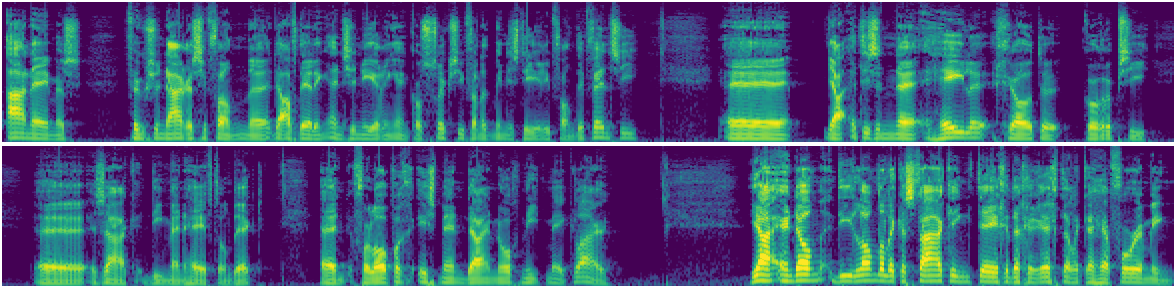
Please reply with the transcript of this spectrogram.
aannemers, functionarissen van de afdeling engineering en constructie van het ministerie van Defensie. Ja, het is een hele grote corruptiezaak die men heeft ontdekt. En voorlopig is men daar nog niet mee klaar. Ja, en dan die landelijke staking tegen de gerechtelijke hervorming.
